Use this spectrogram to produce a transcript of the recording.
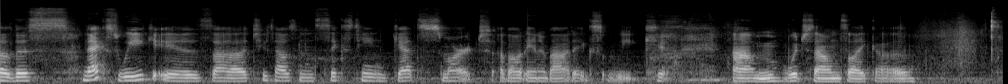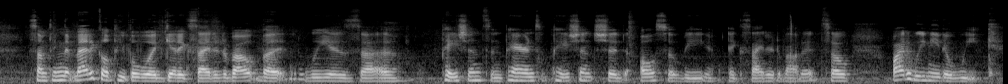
So this next week is uh, 2016 Get Smart About Antibiotics Week, um, which sounds like uh, something that medical people would get excited about, but we as uh, patients and parents of patients should also be excited about it. So why do we need a week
